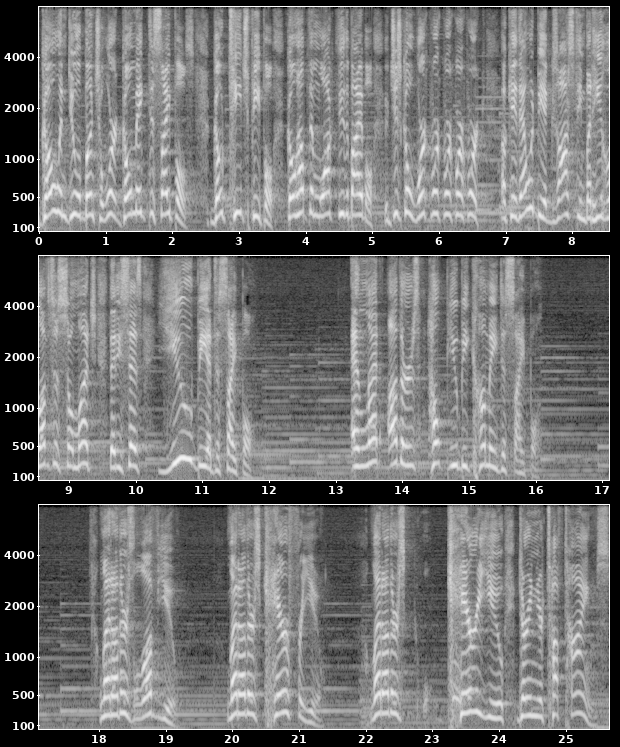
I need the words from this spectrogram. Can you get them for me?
go and do a bunch of work, go make disciples, go teach people, go help them walk through the Bible. Just go work, work, work, work, work. Okay, that would be exhausting, but He loves us so much that He says, you be a disciple and let others help you become a disciple. Let others love you. Let others care for you. Let others carry you during your tough times.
